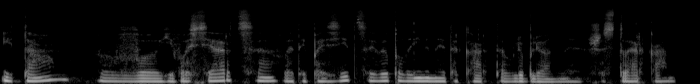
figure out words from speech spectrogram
И там, в его сердце, в этой позиции выпала именно эта карта влюбленная, шестой аркан.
